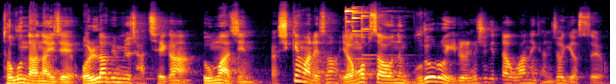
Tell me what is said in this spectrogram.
더군다나 이제 월납 임료 자체가 노마진 그러니까 쉽게 말해서 영업사원은 무료로 일을 해주겠다고 하는 견적이었어요.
